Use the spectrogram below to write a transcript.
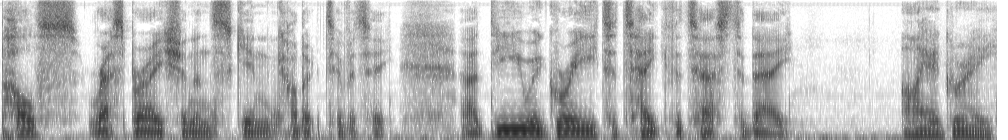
pulse, respiration, and skin conductivity. Uh, do you agree to take the test today? I agree.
